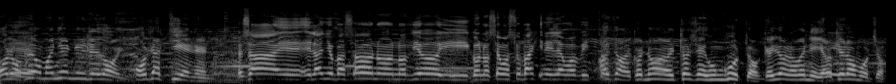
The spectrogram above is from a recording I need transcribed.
O los veo mañana y le doy. O ya tienen. O sea, el año pasado no- nos dio y conocemos su página y la hemos visto. Ah, no, no, entonces es un gusto. Que Dios los bendiga. Los quiero mucho.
